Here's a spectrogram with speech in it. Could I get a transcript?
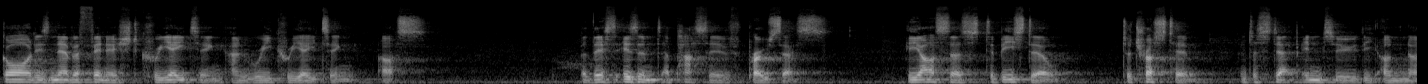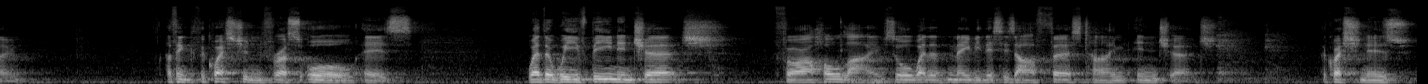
God is never finished creating and recreating us. But this isn't a passive process. He asks us to be still, to trust Him, and to step into the unknown. I think the question for us all is whether we've been in church for our whole lives or whether maybe this is our first time in church. The question is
